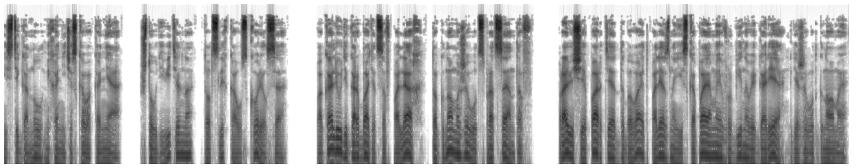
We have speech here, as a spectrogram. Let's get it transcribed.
и стеганул механического коня. Что удивительно, тот слегка ускорился. Пока люди горбатятся в полях, то гномы живут с процентов. Правящая партия добывает полезные ископаемые в Рубиновой горе, где живут гномы.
